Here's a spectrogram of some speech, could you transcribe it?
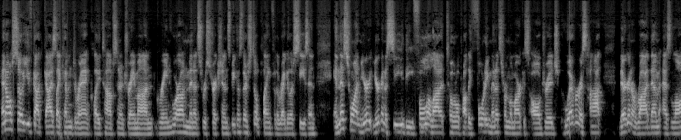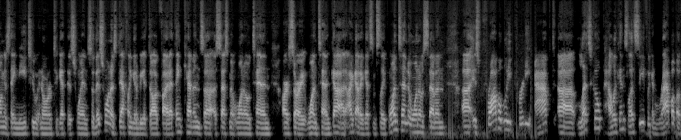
And also, you've got guys like Kevin Durant, Klay Thompson, and Draymond Green who are on minutes restrictions because they're still playing for the regular season. In this one, you're, you're going to see the full allotted total, probably 40 minutes from LaMarcus Aldridge. Whoever is hot they're going to ride them as long as they need to in order to get this win. So this one is definitely going to be a dogfight. I think Kevin's uh, assessment 110 or sorry 110. God, I got to get some sleep. 110 to 107 uh, is probably pretty apt. Uh, let's go Pelicans. Let's see if we can wrap up a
